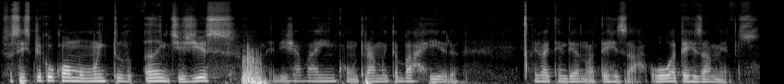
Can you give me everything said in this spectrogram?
Se você explicou como muito antes disso, ele já vai encontrar muita barreira. Ele vai tender a aterrizar ou aterrizar menos.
